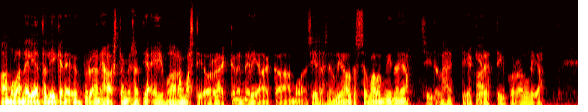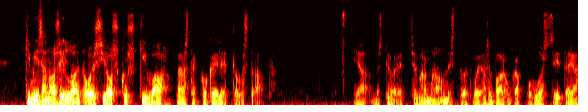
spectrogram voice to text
aamulla neljältä liikenneympyrää, niin Hagström sanoi, että ja ei varmasti ole Räikkönen neljä aikaa aamulla. Siellä se oli autossa valmiina ja siitä lähdettiin ja kierrettiin koko rallia. Kimi sanoi silloin, että olisi joskus kiva päästä kokeilemaan tuollaista autoa. Ja sitten, että se varmaan onnistuu, että voidaan se parun puhua siitä. Ja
